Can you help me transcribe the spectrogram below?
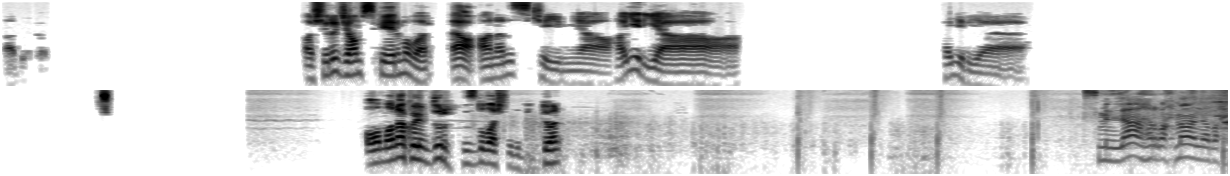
Hadi. Aşırı jump scare mi var? Ya ananı sikeyim ya. Hayır ya. Hayır ya. Amana koyayım dur. Hızlı başladı. Bir dön. Bismillahirrahmanirrahim.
